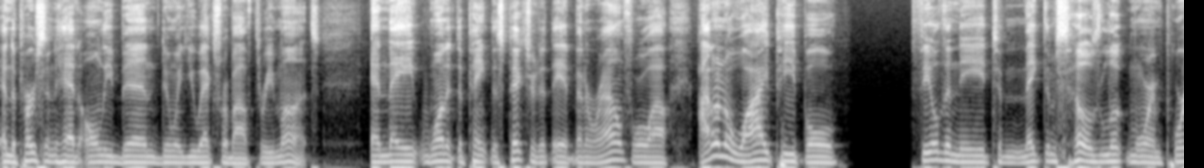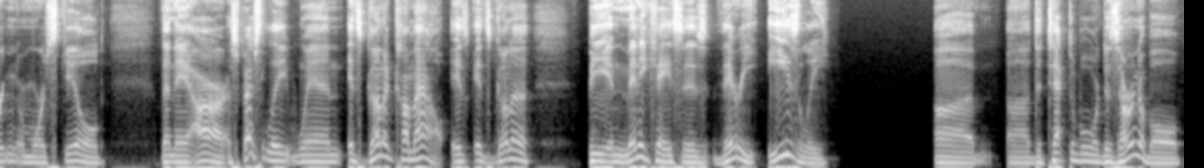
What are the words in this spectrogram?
and the person had only been doing UX for about three months. And they wanted to paint this picture that they had been around for a while. I don't know why people feel the need to make themselves look more important or more skilled than they are, especially when it's going to come out. It's, it's going to be, in many cases, very easily uh, uh, detectable or discernible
